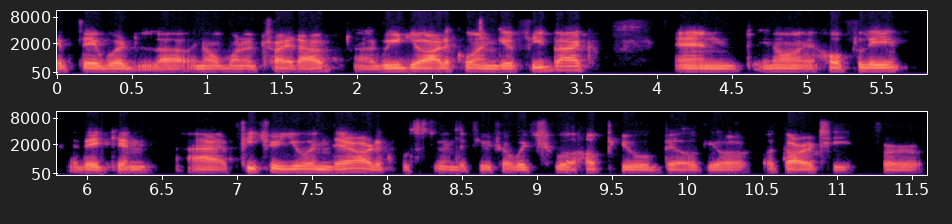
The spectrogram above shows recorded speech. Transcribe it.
if they would uh, you know want to try it out uh, read your article and give feedback. And you know hopefully they can uh, feature you in their articles too in the future which will help you build your authority for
